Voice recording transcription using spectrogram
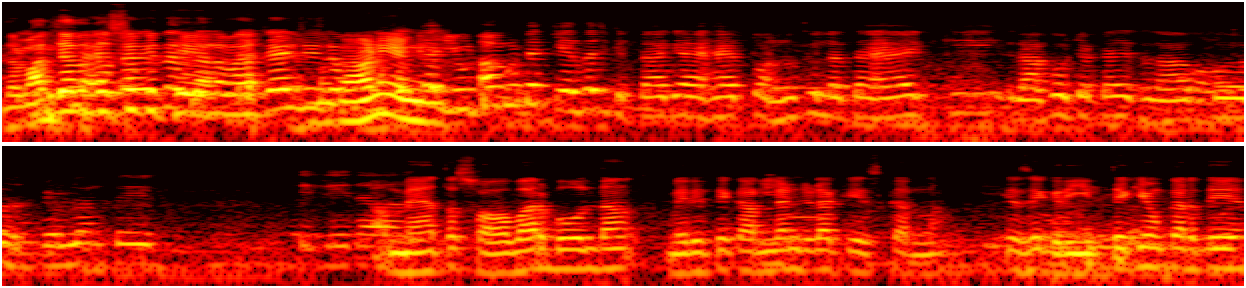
ਦਰਵਾਜ਼ਾ ਤਾਂ ਦੱਸੋ ਕਿੱਥੇ ਆ? ਮਕਾਨ ਹੀ ਨਹੀਂ YouTube ਤੇ ਕੇਸ ਦਰਜ ਕੀਤਾ ਗਿਆ ਹੈ। ਤੁਹਾਨੂੰ ਕੀ ਲੱਗਦਾ ਹੈ ਕਿ ਰਾਘਵ ਚੱਡਾ ਦੇ ਖਿਲਾਫ ਬੋਲਣ ਤੇ ਮੈਂ ਤਾਂ 100 ਵਾਰ ਬੋਲਦਾ ਮੇਰੇ ਤੇ ਕਰ ਲੈਣ ਜਿਹੜਾ ਕੇਸ ਕਰਨਾ। ਕਿਸੇ ਗਰੀਬ ਤੇ ਕਿਉਂ ਕਰਦੇ ਆ?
